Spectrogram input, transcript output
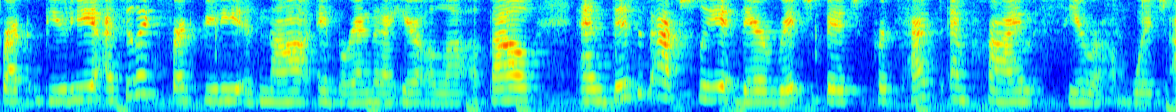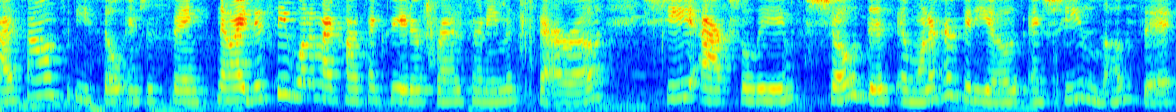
Freck Beauty. I feel like Freck Beauty is not a brand that I hear a lot about. And this is actually their Rich Bitch Protect and Prime Serum, which I found to be so interesting. Now, I did see one of my content creator friends, her name is Sarah. She actually showed this in one of her videos and she loves it.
